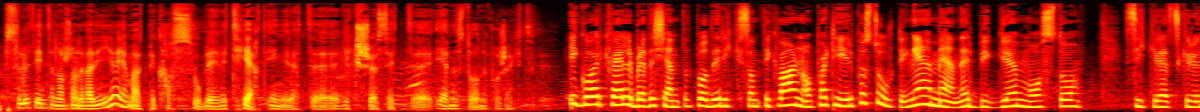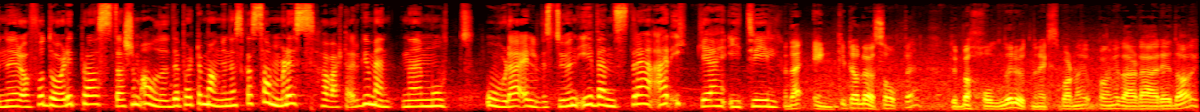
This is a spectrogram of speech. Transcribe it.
absolutt internasjonale verdier i og med at Picasso ble invitert inn i dette Viksjø sitt enestående prosjekt. I går kveld ble det kjent at både Riksantikvaren og partier på Stortinget mener bygget må stå. Sikkerhetsgrunner og for dårlig plass dersom alle departementene skal samles, har vært argumentene mot. Ola Elvestuen i Venstre er ikke i tvil. Det er enkelt å løse opp i. Du beholder Utenriksdepartementet der det er i dag.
